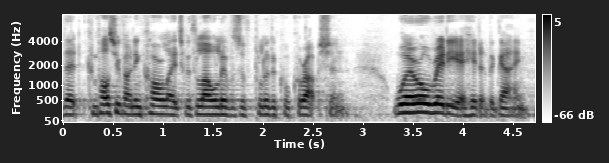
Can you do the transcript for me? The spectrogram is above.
that compulsory voting correlates with lower levels of political corruption. We're already ahead of the game.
